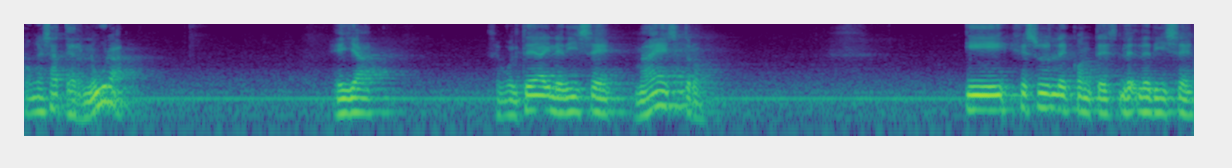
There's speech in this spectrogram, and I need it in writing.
con esa ternura. Ella se voltea y le dice, maestro. Y Jesús le, le dice,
